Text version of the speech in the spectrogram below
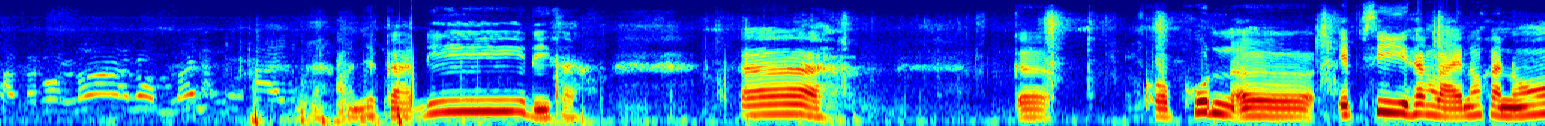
ค่ะกระโดดเลยลมเลยหนังไทย ค่ะ บรรยากาศดีดีค่ะ ค่ะก็ขอบคุณเอ่อฟซีทั้งหลายเนาะค่ะเนาะ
